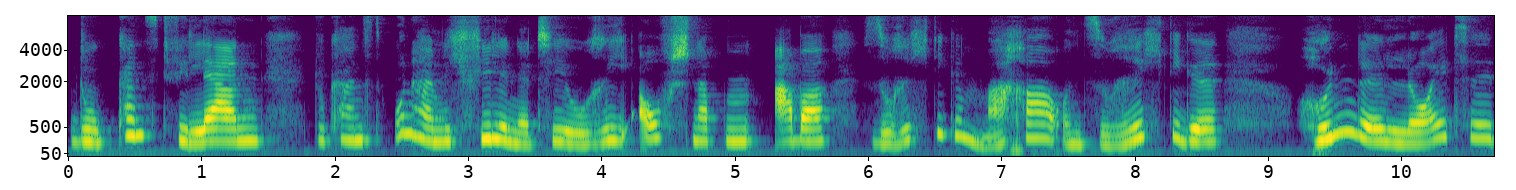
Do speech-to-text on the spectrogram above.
Du kannst viel lernen, du kannst unheimlich viel in der Theorie aufschnappen, aber so richtige Macher und so richtige Hundeleute,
